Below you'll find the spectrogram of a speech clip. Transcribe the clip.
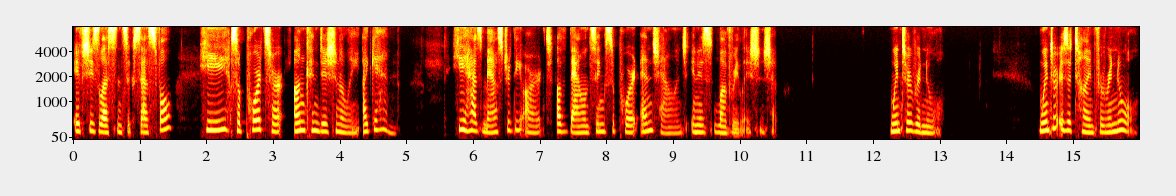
If she's less than successful, he supports her unconditionally again. He has mastered the art of balancing support and challenge in his love relationship. Winter renewal. Winter is a time for renewal.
